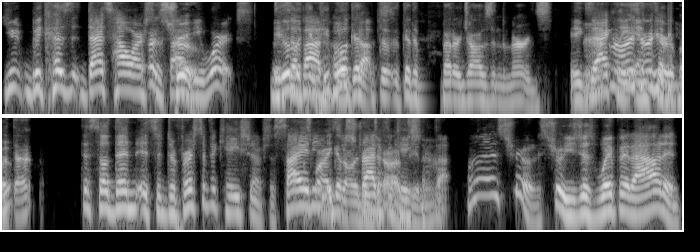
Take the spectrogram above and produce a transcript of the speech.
You because that's how our that's society true. works. It's about people hookups. Get the, get the better jobs than the nerds. Exactly. No, I, I hear about that. So then it's a diversification of society. It's a stratification jobs, you know? of thought. Well, it's true. It's true. You just whip it out and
